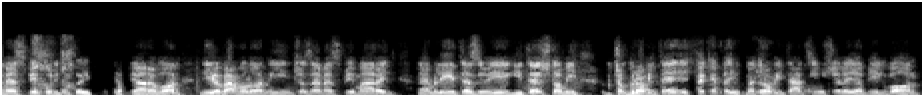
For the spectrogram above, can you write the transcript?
MSZP politikai programjára van. Nyilvánvalóan nincs, az MSZP már egy nem létező égi test, ami csak gravita- egy fekete lyuk, meg gravitációs ereje még van,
